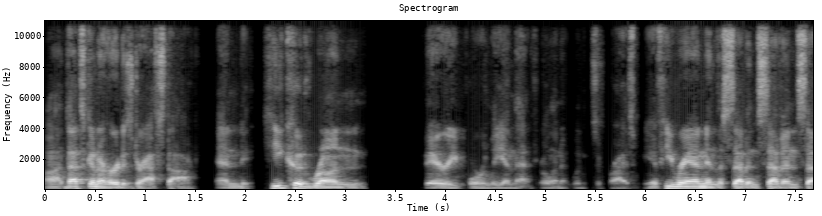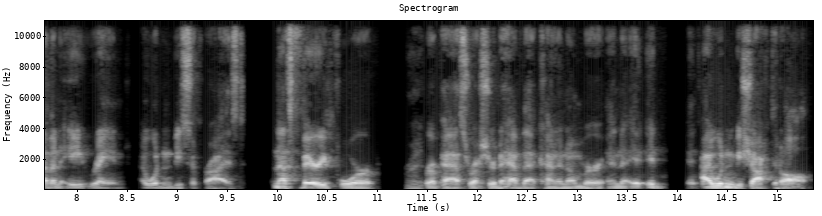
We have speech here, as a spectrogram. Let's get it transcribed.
uh, that's going to hurt his draft stock. And he could run very poorly in that drill, and it wouldn't surprise me if he ran in the seven seven seven eight range. I wouldn't be surprised, and that's very poor right. for a pass rusher to have that kind of number. And it, it, I wouldn't be shocked at all.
